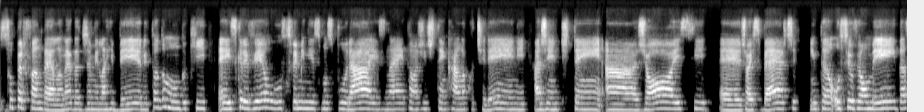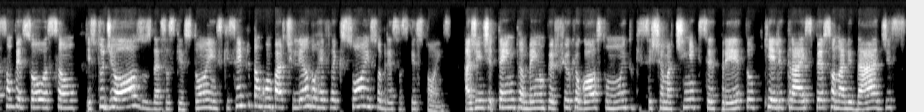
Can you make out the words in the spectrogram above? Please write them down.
super fã dela, né, da Jamila Ribeiro e todo mundo que é, escreveu os feminismos plurais, né, então a gente tem Carla Cutirene, a gente tem a Joyce, é, Joyce Bert, então o Silvio Almeida, são pessoas, são estudiosos dessas questões que sempre estão compartilhando reflexões sobre essas questões. A gente tem também um perfil que eu gosto muito, que se chama Tinha que Ser Preto, que ele traz personalidades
